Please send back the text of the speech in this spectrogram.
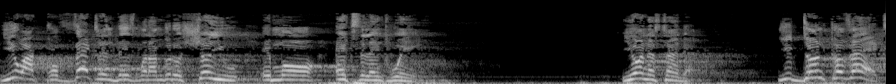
you are coveting this, but I'm going to show you a more excellent way. You understand that? You don't covet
